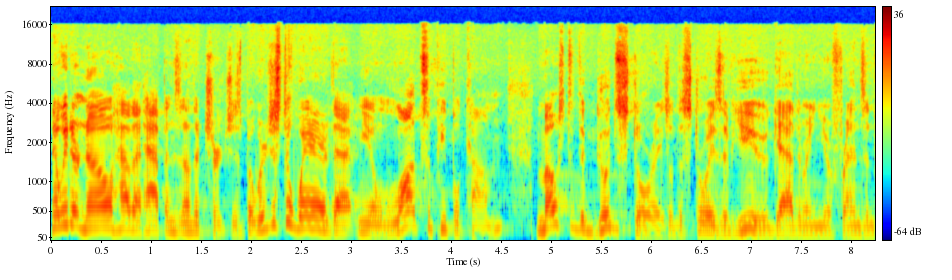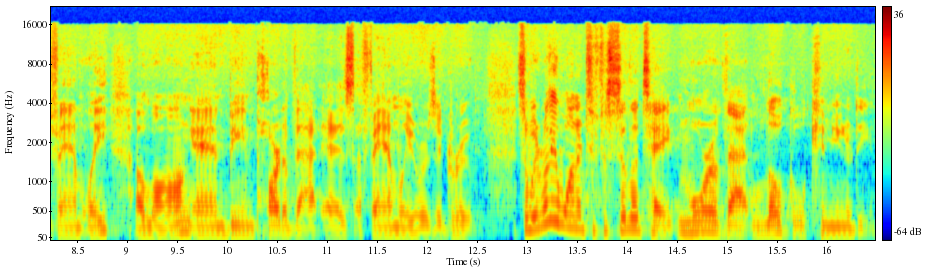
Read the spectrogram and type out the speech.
Now, we don't know how that happens in other churches, but we're just aware that, you know, lots of people come. Most of the good stories are the stories of you gathering your friends and family along and being part of that as a family or as a group. So we really wanted to facilitate more of that local community.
